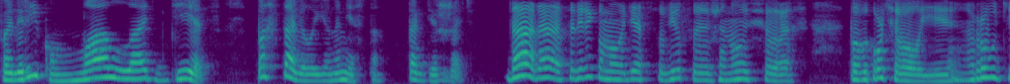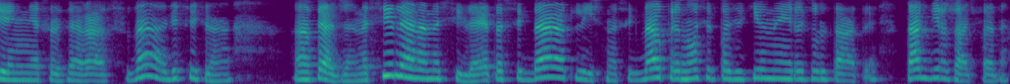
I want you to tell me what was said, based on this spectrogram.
Федерико молодец. Поставил ее на место. Так держать. Да, да, Федерико молодец. Побил свою жену еще раз повыкручивал ей руки несколько раз. Да, действительно. Опять же, насилие на насилие. Это всегда отлично, всегда приносит позитивные результаты. Так держать, Феда.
